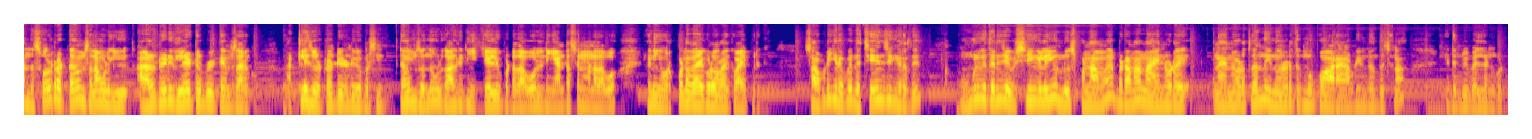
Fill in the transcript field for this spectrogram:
அந்த சொல்கிற டேர்ம்ஸ் எல்லாம் உங்களுக்கு ஆல்ரெடி ரிலேட்டபிள் டேர்ம்ஸாக இருக்கும். அட்லீஸ்ட் ஒரு twenty twenty five percent terms வந்து உங்களுக்கு ஆல்ரெடி நீங்கள் கேள்விப்பட்டதாவோ இல்லை நீங்கள் அண்டர்ஸ்டாண்ட் பண்ணதாவோ இல்லை நீங்கள் ஒர்க் பண்ணதாக கூட வரக்கு வாய்ப்பு இருக்குது ஸோ அப்படிங்கிறப்ப இந்த சேஞ்சுங்கிறது உங்களுக்கு தெரிஞ்ச விஷயங்களையும் லூஸ் பண்ணாமல் பட் ஆனால் நான் என்னோட நான் என்னோட இடத்துலேருந்து இன்னொரு இடத்துக்கு மூவ் வரேன் அப்படின்னு இருந்துச்சுன்னா it it be well and good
